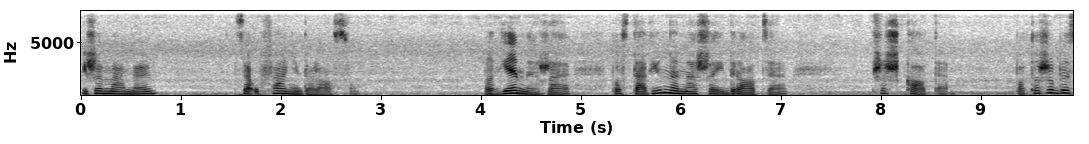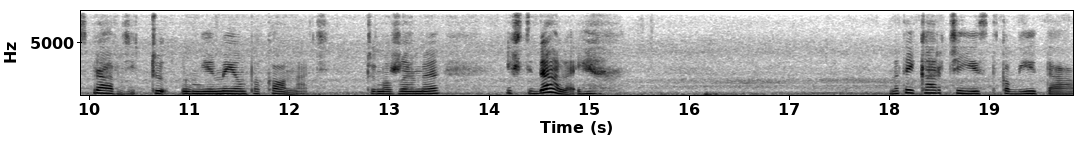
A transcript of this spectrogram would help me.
I że mamy zaufanie do losu. Bo wiemy, że postawił na naszej drodze przeszkodę, po to, żeby sprawdzić, czy umiemy ją pokonać, czy możemy iść dalej. Na tej karcie jest kobieta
